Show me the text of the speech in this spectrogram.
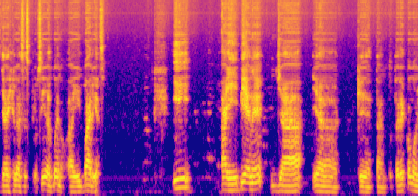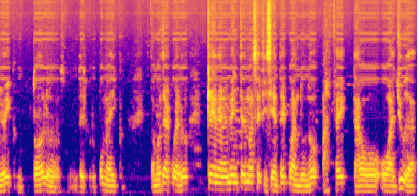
ya dije las explosivas, bueno, hay varias. Y ahí viene ya, ya que tanto Tere como yo y todos los del grupo médico estamos de acuerdo generalmente es más eficiente cuando uno afecta o, ayuda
